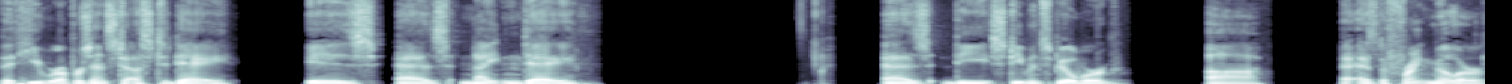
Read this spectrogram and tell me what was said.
that he represents to us today is as night and day as the Steven Spielberg, uh, as the Frank Miller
